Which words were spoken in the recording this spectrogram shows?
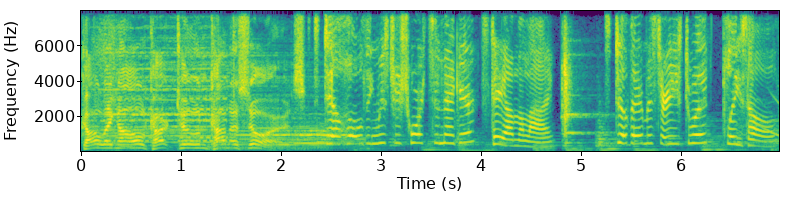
Calling all cartoon connoisseurs. Still holding, Mr. Schwarzenegger? Stay on the line. Still there, Mr. Eastwood? Please hold.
